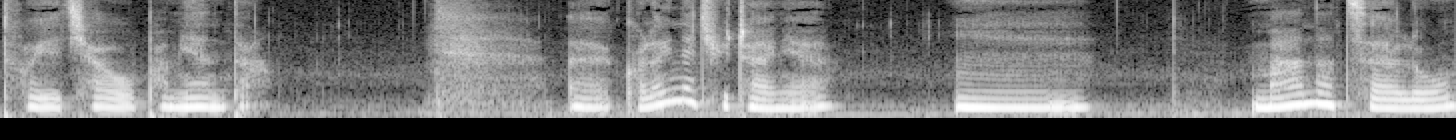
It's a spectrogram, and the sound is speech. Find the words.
Twoje ciało pamięta. E, kolejne ćwiczenie mm, ma na celu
